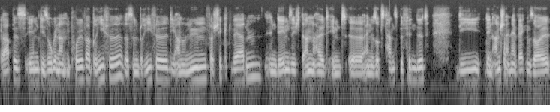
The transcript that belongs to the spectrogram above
gab es eben die sogenannten Pulverbriefe. Das sind Briefe, die anonym verschickt werden, in dem sich dann halt eben äh, eine Substanz befindet, die den Anschein erwecken soll,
